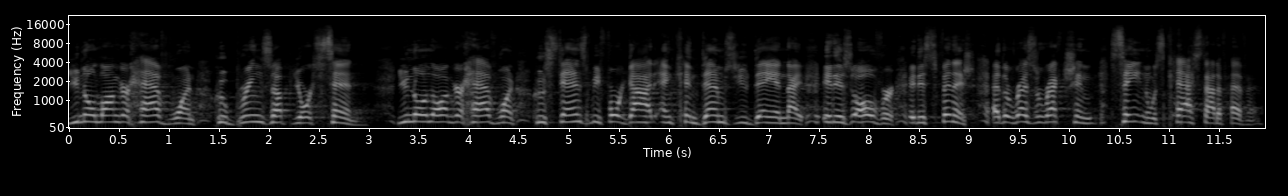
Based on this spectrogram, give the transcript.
You no longer have one who brings up your sin. You no longer have one who stands before God and condemns you day and night. It is over. It is finished. At the resurrection, Satan was cast out of heaven.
